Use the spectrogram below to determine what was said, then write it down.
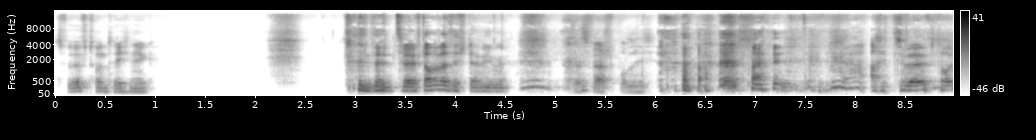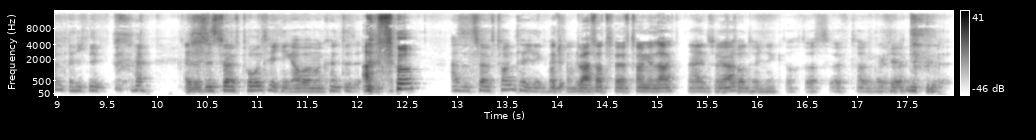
Zwölftontechnik. Zwölf was ich stemme, Junge. Das wäre sportlich. Ach, Zwölf-Tonnen-Technik. Also es ist Zwölf-Tontechnik, aber man könnte... Achso. Also Zwölf-Tonnen-Technik Du, verstanden? du hast auch zwölf Tonnen gesagt. Nein, Ja. Zwölf-Tonnen-Technik. Doch, du hast zwölf Tonnen Okay. gesagt.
